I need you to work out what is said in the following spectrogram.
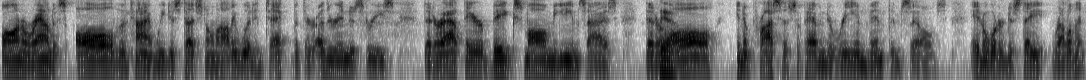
on around us all the time. We just touched on Hollywood and tech, but there are other industries that are out there, big, small, medium size, that are Yeah. all in a process of having to reinvent themselves in order to stay relevant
